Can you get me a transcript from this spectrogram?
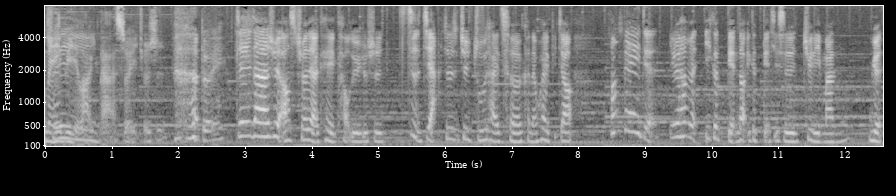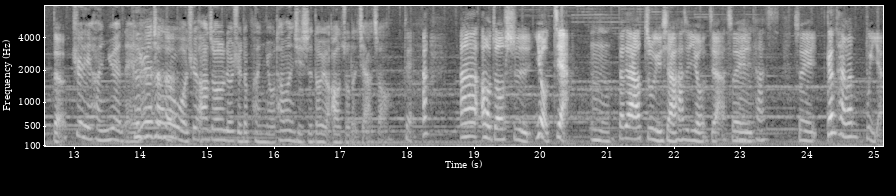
，maybe like that，所以就是 对，建议大家去 Australia 可以考虑就是。自驾就是去租一台车，可能会比较方便一点，因为他们一个点到一个点其实距离蛮远的，距离很远呢。因为像是我去澳洲留学的朋友，他们其实都有澳洲的驾照。对啊啊，澳洲是右驾，嗯，大家要注意一下，它是右驾，所以它、嗯、所以跟台湾不一样。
